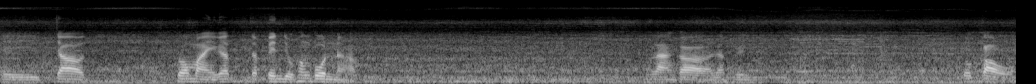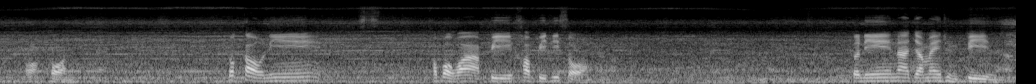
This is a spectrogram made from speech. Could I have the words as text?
ไอ้เจ้าตัวใหม่ก็จะเป็นอยู่ข้างบนนะครับล่างก็จะเป็นตัวเก่าออกก่อน ตัวเก่านี้ เขาบอกว่าปีเข้าปีที่สองตัวนี้น่าจะไม่ถึงปีนะครับ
